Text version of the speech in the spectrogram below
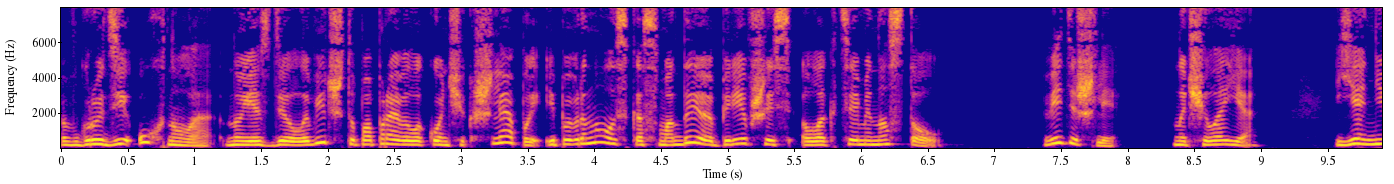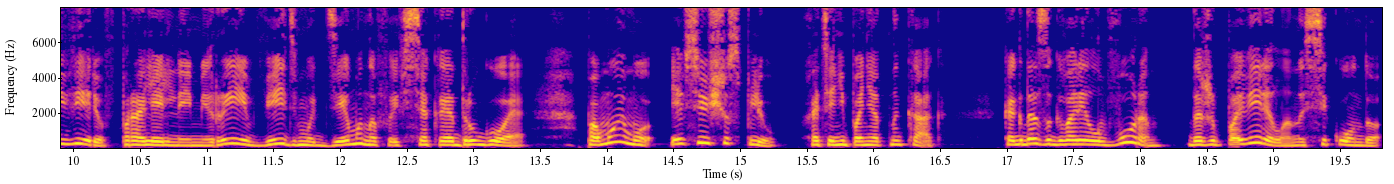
В груди ухнуло, но я сделала вид, что поправила кончик шляпы и повернулась к Асмодею, оперевшись локтями на стол. «Видишь ли, — начала я. «Я не верю в параллельные миры, ведьм, демонов и всякое другое. По-моему, я все еще сплю, хотя непонятно как. Когда заговорил ворон, даже поверила на секунду,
